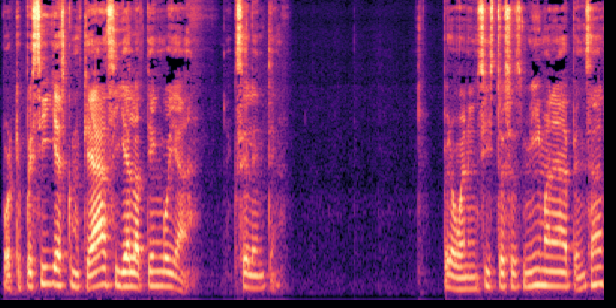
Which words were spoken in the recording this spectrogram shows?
Porque pues sí, ya es como que, ah, sí, ya la tengo ya. Excelente. Pero bueno, insisto, esa es mi manera de pensar.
